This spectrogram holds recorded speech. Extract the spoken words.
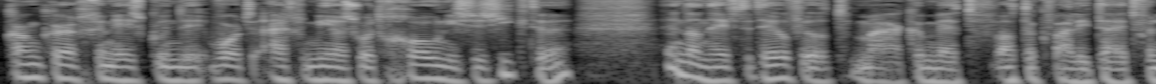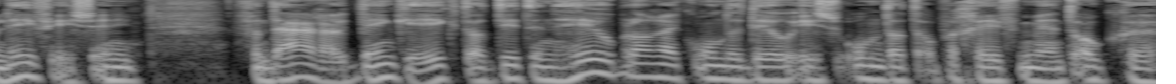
kankergeneeskunde wordt eigenlijk meer een soort chronische ziekte. En dan heeft het heel veel te maken met wat de kwaliteit van leven is. En van daaruit denk ik dat dit een heel belangrijk onderdeel is. om dat op een gegeven moment ook uh,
